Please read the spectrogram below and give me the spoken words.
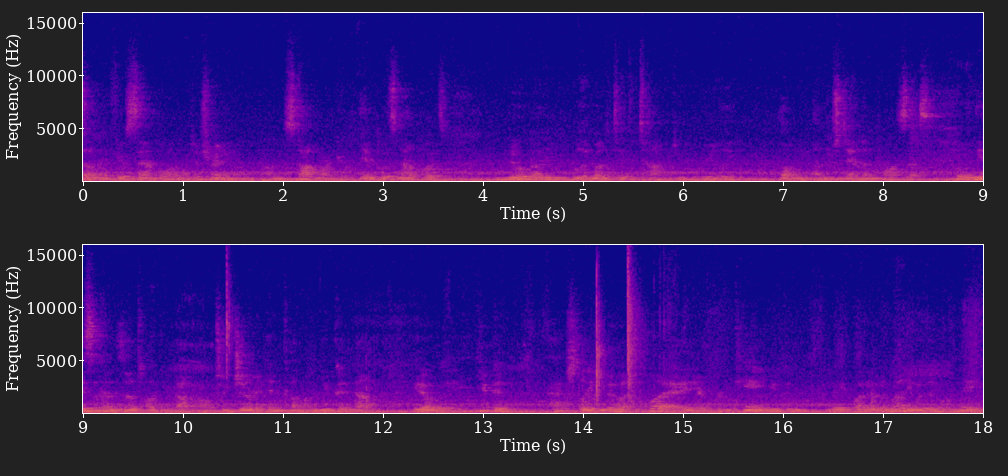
And I'm just like, for example, I went to training on, on the stock market, inputs and outputs. nobody really wanted to take the time to really help me understand that process. And these are the kinds of I'm talking about how to generate income. I mean, you can have, you know, you can actually, if you know how to play, and you're pretty keen, you can make quite a bit of money within one week.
